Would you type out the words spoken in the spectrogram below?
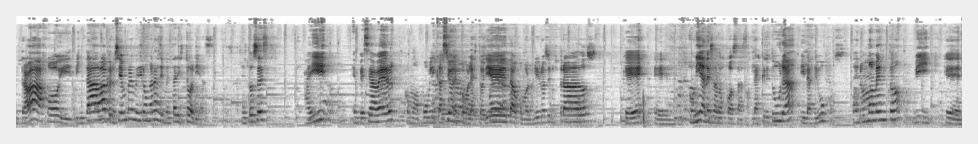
el trabajo y pintaba, pero siempre me dieron ganas de inventar historias. Entonces ahí empecé a ver como publicaciones como la historieta o como los libros ilustrados que eh, unían esas dos cosas, la escritura y los dibujos. En un momento vi que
